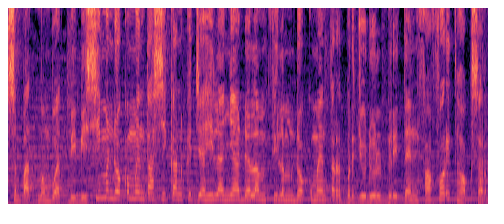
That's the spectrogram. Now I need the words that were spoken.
sempat membuat BBC mendokumentasikan kejahilannya dalam film dokumenter berjudul Britain Favorite Hoaxer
